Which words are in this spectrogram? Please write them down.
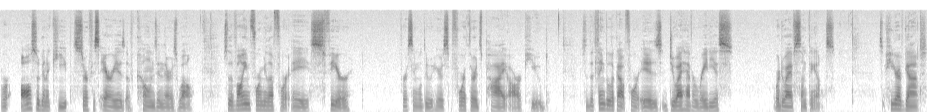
We're also going to keep surface areas of cones in there as well. So the volume formula for a sphere, first thing we'll do here is 4 thirds pi r cubed. So the thing to look out for is, do I have a radius or do I have something else? So here I've got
